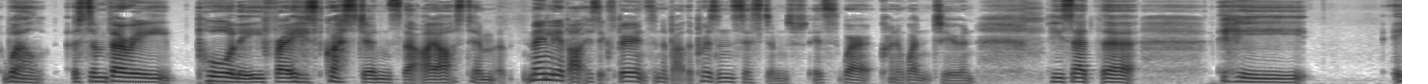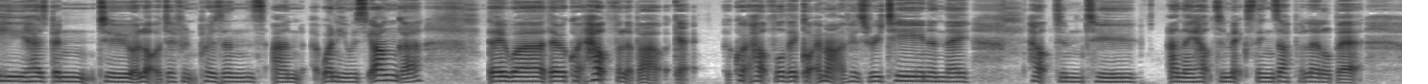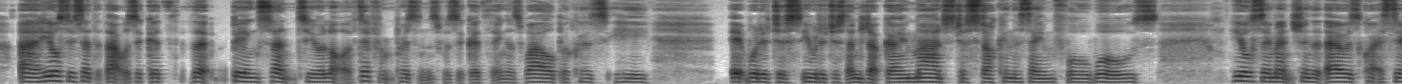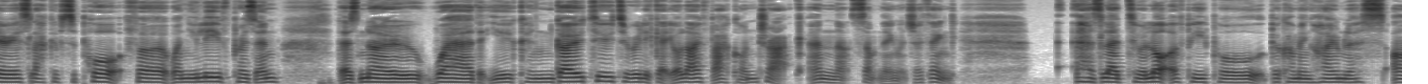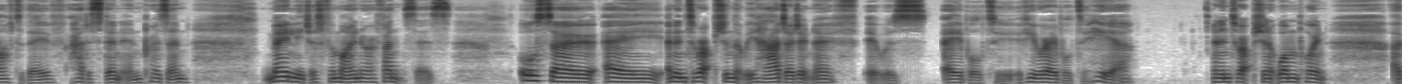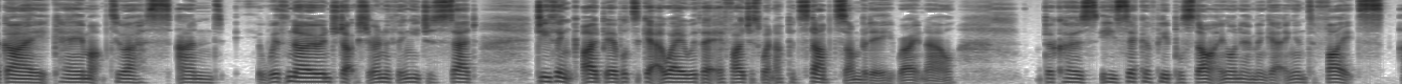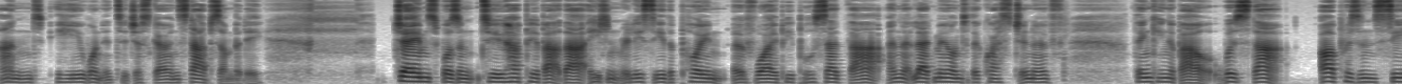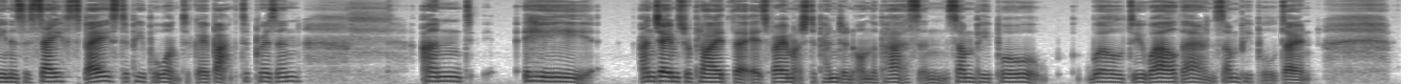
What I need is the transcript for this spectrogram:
well, some very poorly phrased questions that I asked him, mainly about his experience and about the prison systems, is where it kind of went to. And he said that he he has been to a lot of different prisons and when he was younger they were they were quite helpful about get quite helpful they got him out of his routine and they helped him to and they helped to mix things up a little bit. Uh, he also said that that was a good that being sent to a lot of different prisons was a good thing as well because he it would have just he would have just ended up going mad just stuck in the same four walls. He also mentioned that there was quite a serious lack of support for when you leave prison. There's nowhere that you can go to to really get your life back on track, and that's something which I think has led to a lot of people becoming homeless after they've had a stint in prison, mainly just for minor offences. Also, a an interruption that we had. I don't know if it was able to, if you were able to hear an interruption at one point. A guy came up to us and, with no introduction or anything, he just said, "Do you think I'd be able to get away with it if I just went up and stabbed somebody right now?" Because he's sick of people starting on him and getting into fights, and he wanted to just go and stab somebody. James wasn't too happy about that. He didn't really see the point of why people said that, and that led me on to the question of thinking about was that are prisons seen as a safe space? Do people want to go back to prison? And he and James replied that it's very much dependent on the person. Some people will do well there and some people don't.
